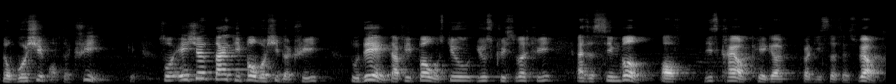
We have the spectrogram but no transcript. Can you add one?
the worship of the tree. Okay. So ancient time people worship the tree. Today, there are people who still use Christmas tree as a symbol of this kind of pagan practices as well.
